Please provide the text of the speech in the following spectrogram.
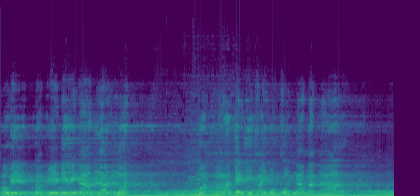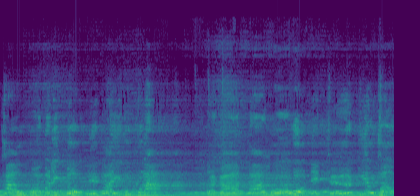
พระเวทประเพณีงามลั่นล้นมหาเจดีย์ชัยมงคลงามหนักหนาข้าวหอมมะลิโลกเลียงไหลทุกกุลาประกาศตามหอโวตเด็กเชิญเที่ยวชอบ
